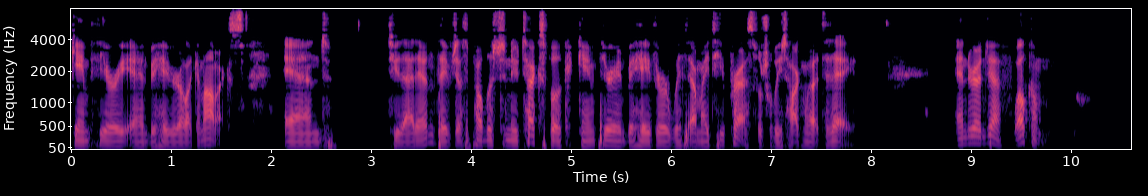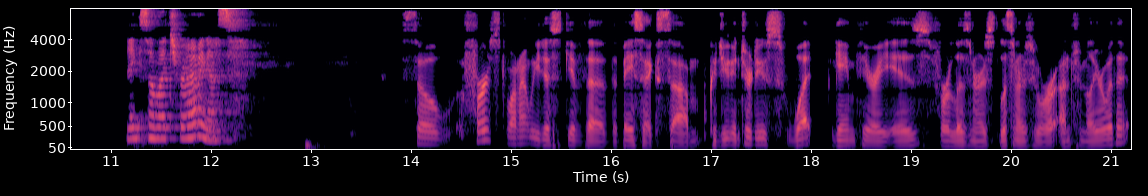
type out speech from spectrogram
game theory and behavioral economics. And to that end, they've just published a new textbook, Game Theory and Behavior, with MIT Press, which we'll be talking about today. Andrea and Jeff, welcome. Thanks so much for having us. So, first, why don't we just give the, the basics? Um, could you introduce what game theory is for listeners listeners who are unfamiliar with it?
